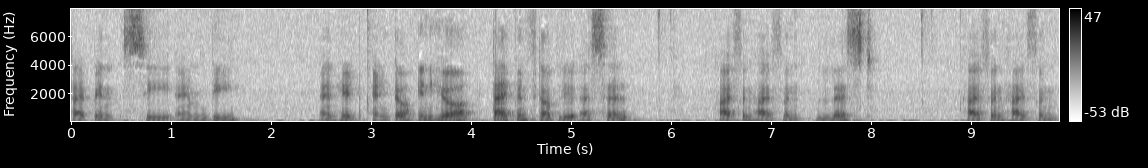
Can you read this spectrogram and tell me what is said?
type in cmd and hit enter. In here type in wsl hyphen hyphen list hyphen hyphen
